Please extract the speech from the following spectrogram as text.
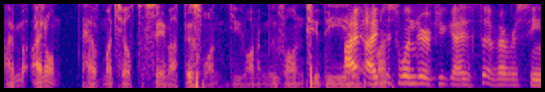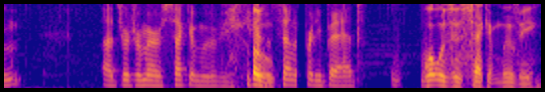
I'm I don't have much else to say about this one. Do you want to move on to the? Uh, I, I just wonder if you guys have ever seen uh, George Romero's second movie Oh. it sounded pretty bad. what was his second movie?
